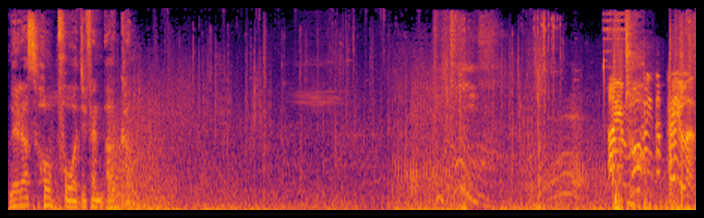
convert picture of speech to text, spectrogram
Let us hope for a different outcome. I am moving the payload.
